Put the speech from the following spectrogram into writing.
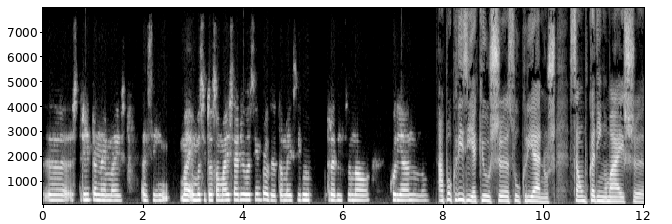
uh, estrita, né? mais assim, mais, uma situação mais séria, assim, pronto, eu também sigo o tradicional coreano. Não? Há pouco dizia que os eh, sul-coreanos são um bocadinho mais eh,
